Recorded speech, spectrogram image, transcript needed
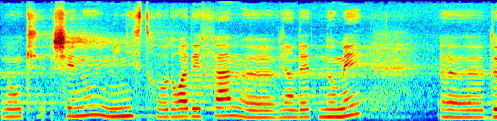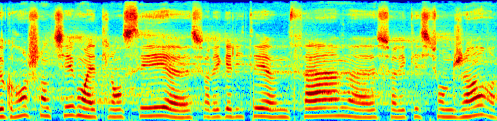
donc, chez nous, une ministre aux droits des femmes euh, vient d'être nommée. de grands chantiers vont être lancés sur l'égalité hommes-femmes, sur les questions de genre.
